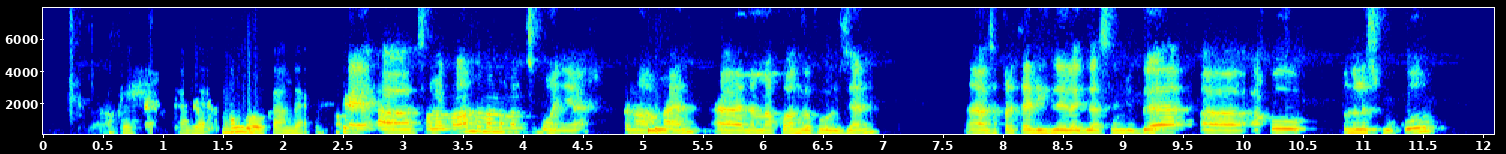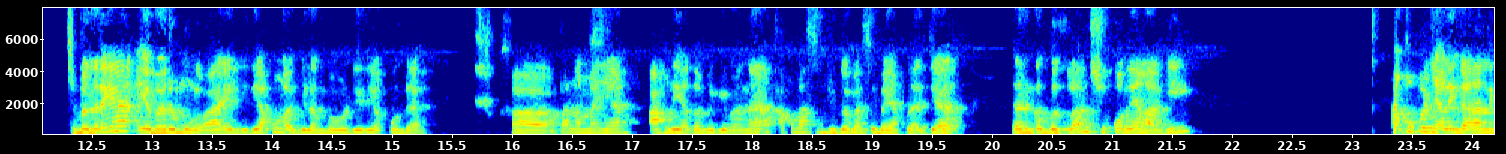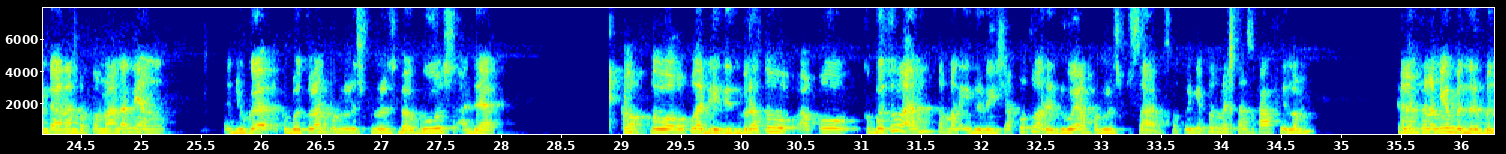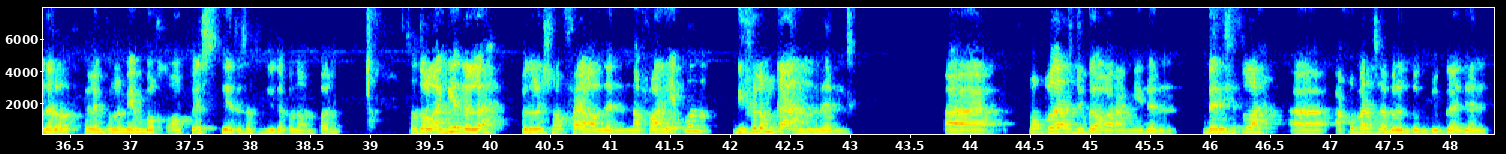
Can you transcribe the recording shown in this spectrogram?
Oke, okay, Kak. Monggo, Kak. Oke, okay, uh, selamat malam teman-teman semuanya. Kenalkan, uh, nama aku Angga Fauzan. Uh, seperti tadi Lila jelaskan juga, uh, aku penulis buku. Sebenarnya ya baru mulai, jadi aku nggak bilang bahwa diri aku udah uh, apa namanya ahli atau bagaimana. Aku masih juga masih banyak belajar dan kebetulan syukurnya lagi aku punya lingkaran-lingkaran pertemanan yang juga kebetulan penulis-penulis bagus ada waktu aku kuliah di Edinburgh tuh aku kebetulan teman Indonesia aku tuh ada dua yang penulis besar. Satunya penulis naskah film. Film-filmnya bener-bener film-film yang box office di atas satu juta penonton. Satu lagi adalah penulis novel dan novelnya pun difilmkan dan uh, populer juga orangnya. Dan dari situlah uh, aku merasa beruntung juga dan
